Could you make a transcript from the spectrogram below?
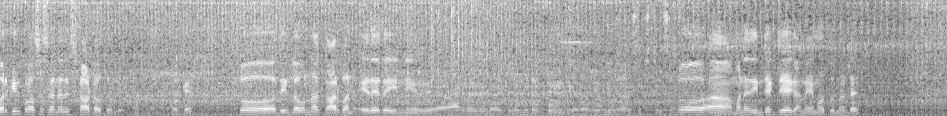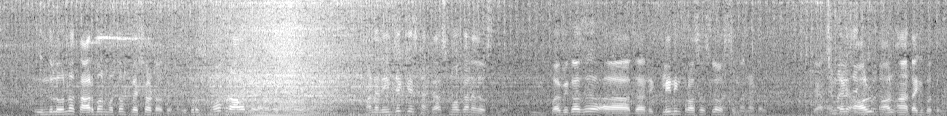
వర్కింగ్ ప్రాసెస్ అనేది స్టార్ట్ అవుతుంది. ఓకే సో దీంట్లో ఉన్న కార్బన్ ఏదైతే ఇన్ని అరవై వేల కిలోమీటర్ తిరిగింది కదా సో మనది ఇంజెక్ట్ చేయగానే ఏమవుతుందంటే ఇందులో ఉన్న కార్బన్ మొత్తం ఫ్లెష్ అవుట్ అవుతుంది. ఇప్పుడు స్మోక్ రావట్లేదు. మనది ఇంజెక్ట్ చేసినాక స్మోక్ అనేది వస్తుంది. బై బికాజ్ ద క్లీనింగ్ ప్రాసెస్లో వస్తుంది అన్నట్టు. ఎందుకంటే ఆల్ ఆల్ ఆ, తగ్గిపోతుంది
